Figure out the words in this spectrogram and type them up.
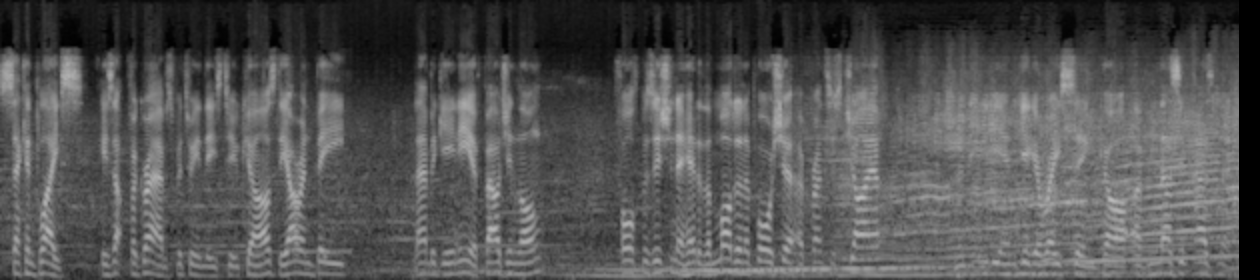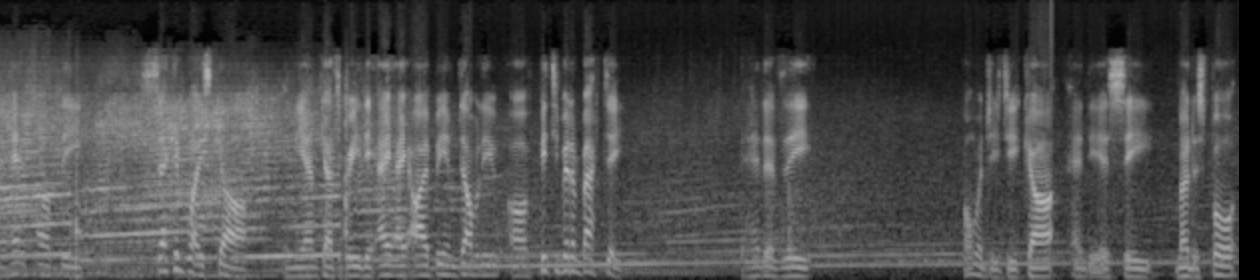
Second place is up for grabs between these two cars. The R&B Lamborghini of Bao Jinlong. Fourth position ahead of the Modena Porsche of Francis Tjia. And the EBM Giga Racing car of Nazim Azman ahead of the second place car in the AM category, the AAI BMW of Piti Bhirombhakdi. Ahead of the former GT car, NDSC Motorsport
